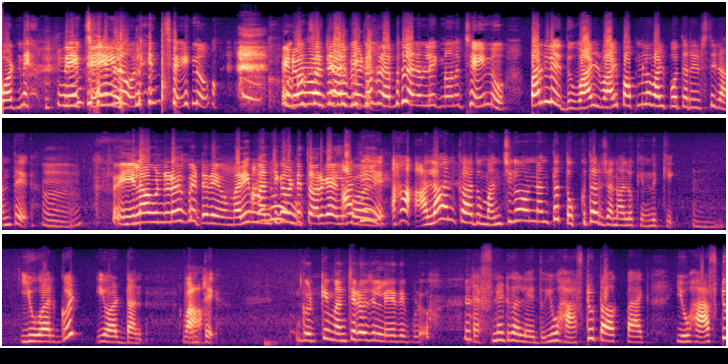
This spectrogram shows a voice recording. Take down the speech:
what నేను చేయను. నేను చేయను. చేయను. పర్లేదు వాళ్ళు వాళ్ళ పాపంలో వాళ్ళు పోతారు ఇట్స్ అంతే. ఇలా ఉండడమే ఏమో. మరీ మంచిగా ఉంటే త్వరగా అదే అలా అని కాదు. మంచిగా ఉన్నంత తొక్కుతారు జనాలు కిందకి. You are good you are done. అంతే. గుడ్కి మంచి రోజులు లేదు ఇప్పుడు. డెఫినెట్గా లేదు. You have to talk back you have to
